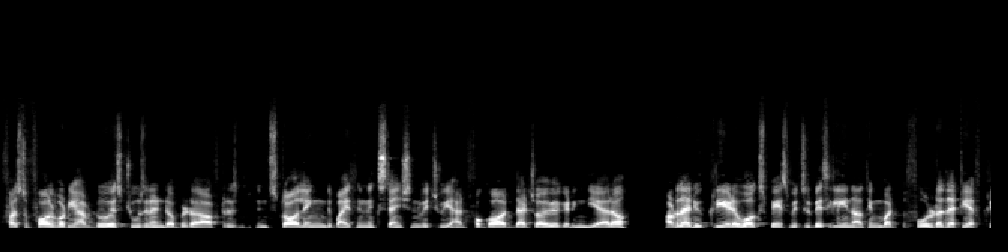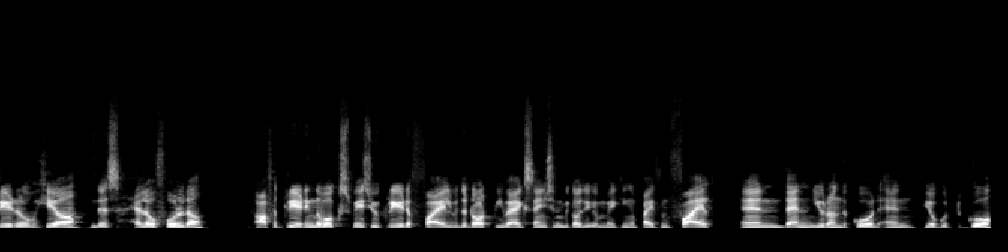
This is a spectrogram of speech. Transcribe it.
first of all, what you have to do is choose an interpreter after installing the Python extension, which we had forgot. That's why we're getting the error. After that, you create a workspace, which is basically nothing but the folder that we have created over here, this hello folder. After creating the workspace, you create a file with the .py extension because you're making a Python file and then you run the code and you're good to go.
